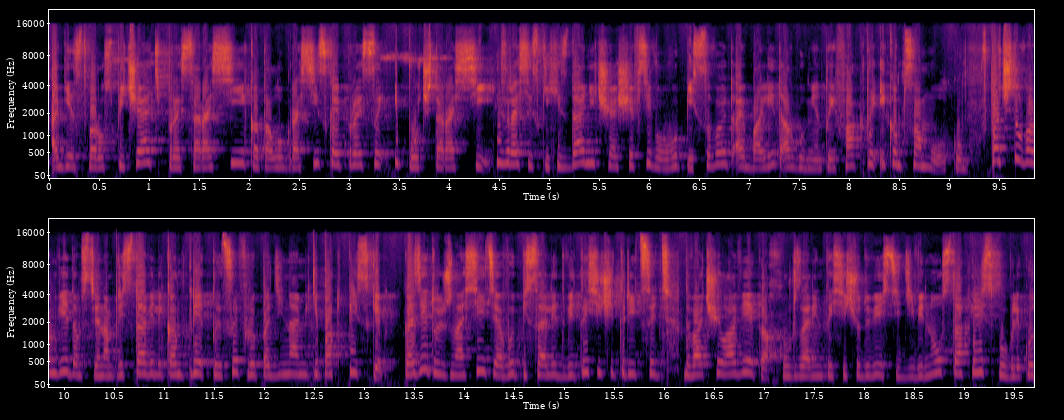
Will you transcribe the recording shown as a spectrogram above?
Агентство «Роспечать», «Пресса России», каталог российской прессы и «Почта России». Из российских изданий чаще всего выписывают «Айболит», «Аргументы и факты» и «Комсомолку». В почтовом ведомстве нам представили конкретные цифры по динамике подписки. Газету «Южная Осетия» выписали 2032 человека, Хурзарин 1290, Республику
